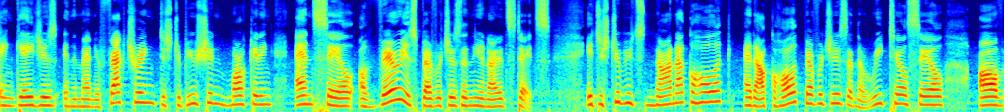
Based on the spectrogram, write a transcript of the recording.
engages in the manufacturing, distribution, marketing, and sale of various beverages in the United States. It distributes non alcoholic and alcoholic beverages and the retail sale of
